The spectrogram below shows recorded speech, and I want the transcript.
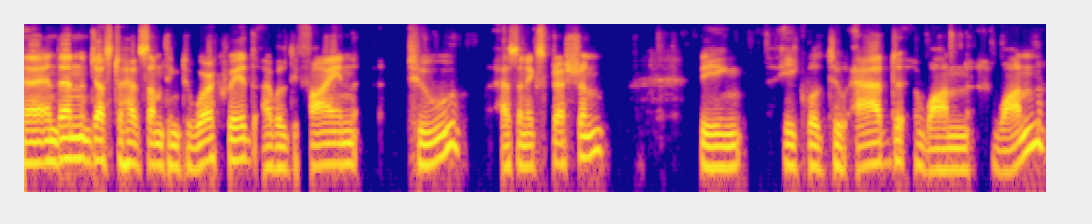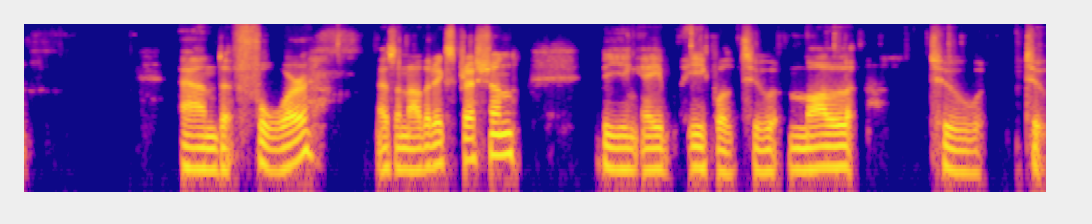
and then just to have something to work with, I will define two as an expression being equal to add one, one, and 4 as another expression being a equal to mul 2 2.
